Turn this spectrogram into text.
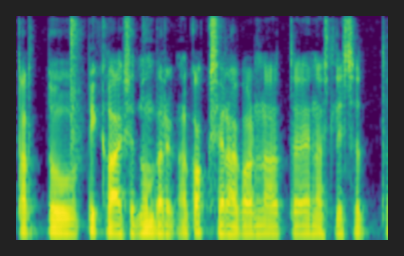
Tartu pikaaegsed number kaks erakonnad ennast lihtsalt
